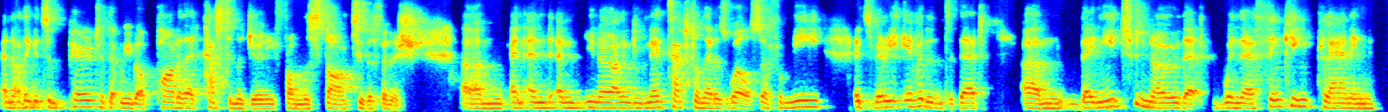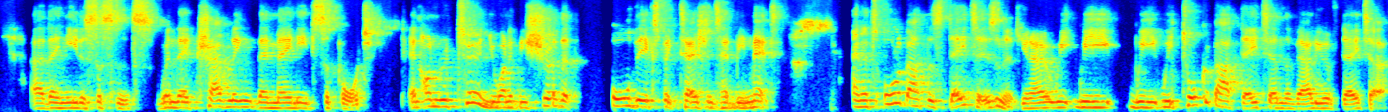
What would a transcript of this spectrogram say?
And I think it's imperative that we are part of that customer journey from the start to the finish. Um, and, and, and, you know, I think Lynette touched on that as well. So for me, it's very evident that um, they need to know that when they're thinking, planning, uh, they need assistance. When they're traveling, they may need support. And on return, you want to be sure that all the expectations had been met. And it's all about this data, isn't it? You know, we we we we talk about data and the value of data,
